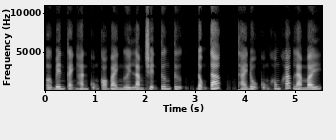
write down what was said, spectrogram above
Ở bên cạnh hắn cũng có vài người làm chuyện tương tự, động tác, thái độ cũng không khác là mấy.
